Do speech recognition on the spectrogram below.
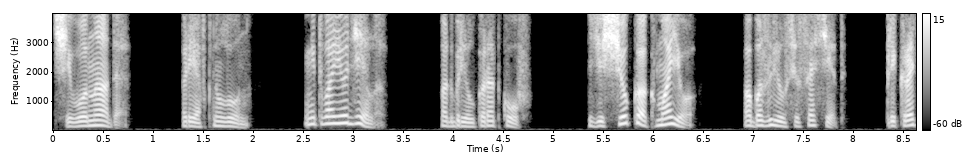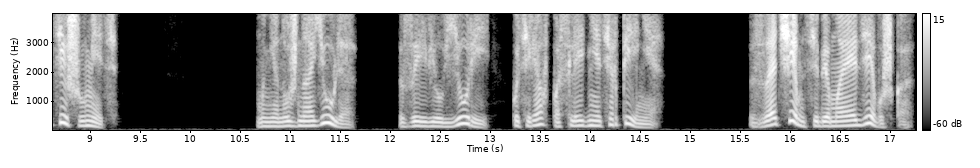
«Чего надо?» — рявкнул он. «Не твое дело», — отбрил Коротков. Еще как мое. — обозлился сосед. «Прекрати шуметь!» «Мне нужна Юля», — заявил Юрий, потеряв последнее терпение. «Зачем тебе моя девушка?»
